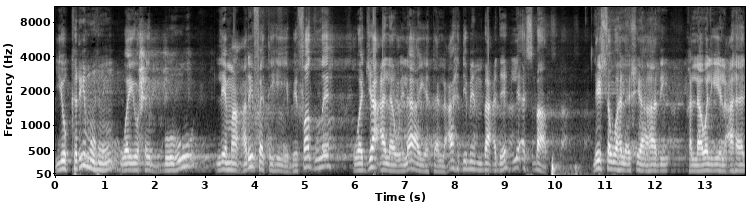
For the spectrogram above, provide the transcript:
يكرمه ويحبه لمعرفته بفضله وجعل ولاية العهد من بعده لأسباب. ليش سوى هالأشياء هذه؟ خلى ولي العهد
